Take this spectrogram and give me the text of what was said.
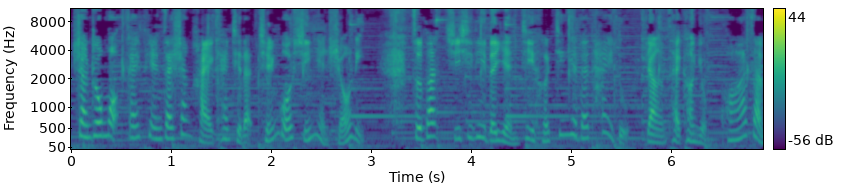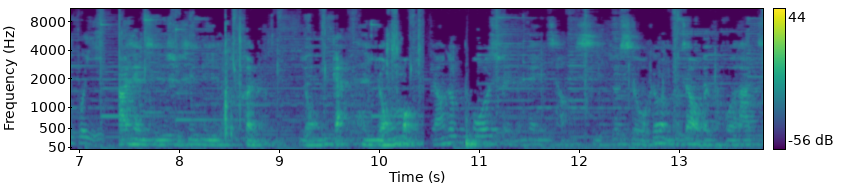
上周末，该片在上海开启了全国巡演首礼。此番徐熙娣的演技和敬业的态度让蔡康永夸赞不已。发现其实徐熙娣很勇敢、很勇猛。然后就泼水的那一场戏，就是我根本不知道我会泼她几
